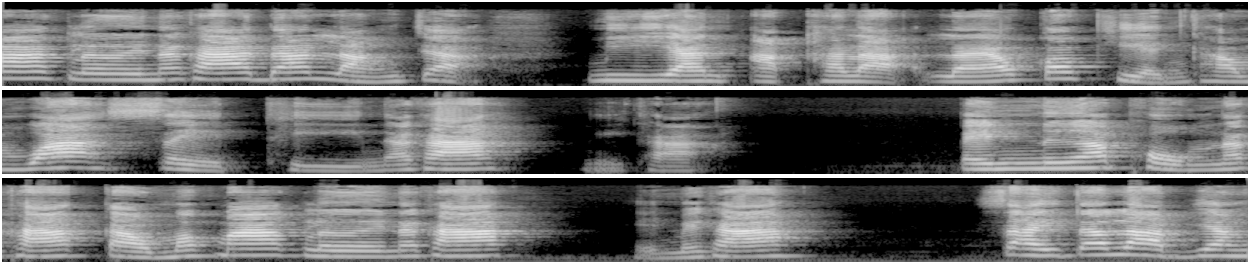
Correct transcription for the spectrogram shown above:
มากๆเลยนะคะ ด้านหลังจะมียันอักขระแล้วก็เขียนคำว่าเศรษฐีนะคะ นี่ค่ะ เป็นเนื้อผงนะคะ เก่ามากๆเลยนะคะ เห็นไหมคะ ใส่ตลับอย่าง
